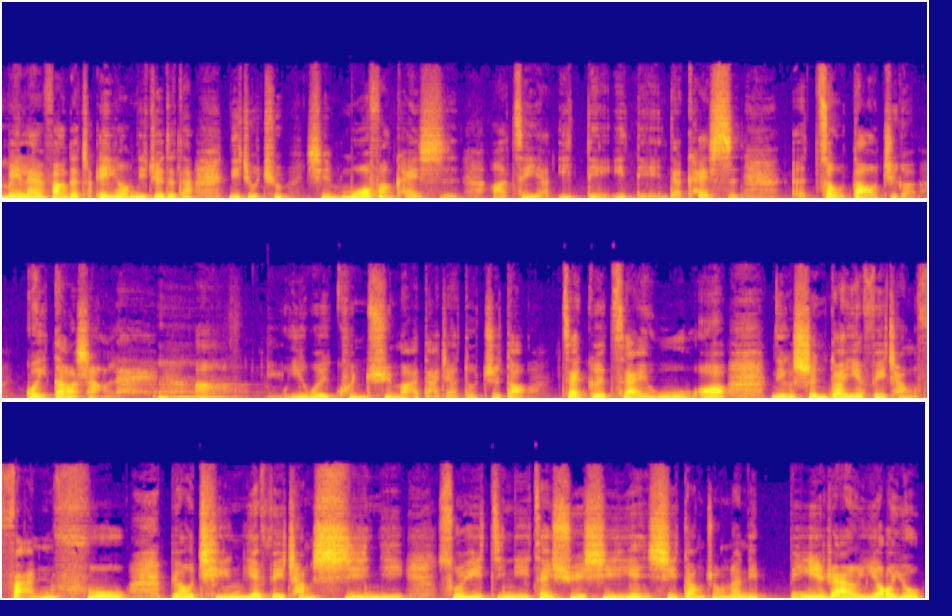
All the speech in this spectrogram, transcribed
梅兰芳的唱，哎呦，你觉得他，你就去先模仿开始啊，这样一点一点的开始，呃，走到这个轨道上来啊。因为昆曲嘛，大家都知道载歌载舞啊，那个身段也非常繁复，表情也非常细腻，所以你在学习演戏当中呢，你必然要有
